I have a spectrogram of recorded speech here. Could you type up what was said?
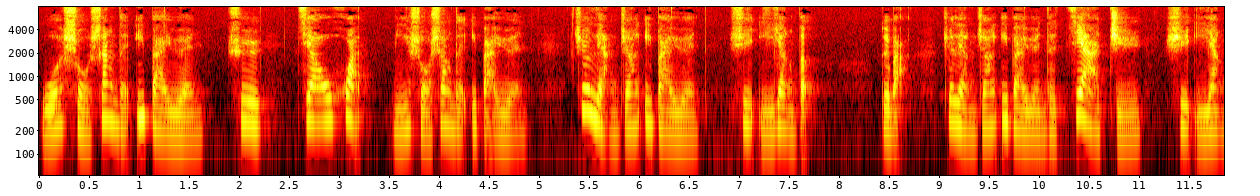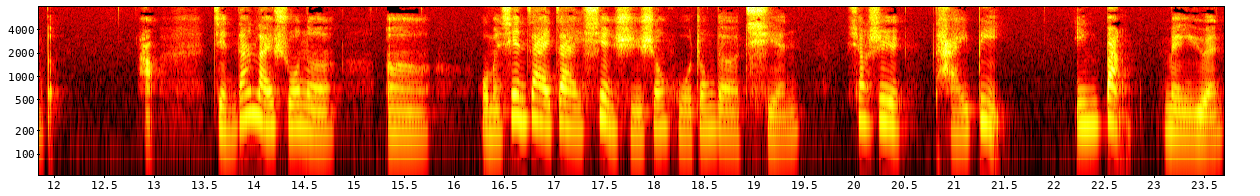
我手上的一百元去交换你手上的一百元，这两张一百元是一样的，对吧？这两张一百元的价值是一样的。好，简单来说呢，嗯、我们现在在现实生活中的钱，像是台币、英镑、美元、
